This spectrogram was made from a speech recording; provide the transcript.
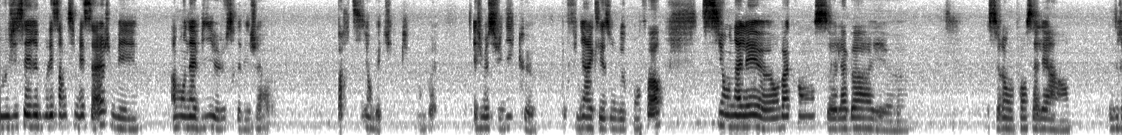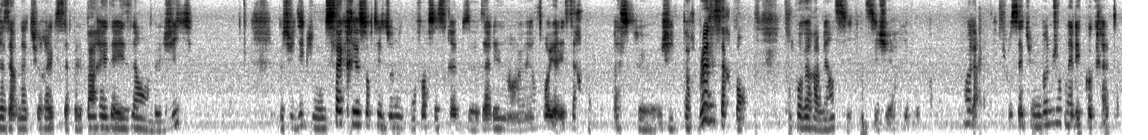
j'essaierai de vous laisser un petit message, mais à mon avis, je serai déjà partie en Belgique. Et je me suis dit que, pour finir avec les zones de confort, si on allait euh, en vacances euh, là-bas, et cela on pense aller à une réserve naturelle qui s'appelle Paradisa en Belgique, je me suis dit qu'une sacrée sortie de zone de confort, ce serait d'aller dans un endroit où il y a les serpents. Parce que j'ai peur bleue des serpents. Donc on verra bien si, si j'y arrive ou pas. Voilà, je vous souhaite une bonne journée les co-créateurs.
